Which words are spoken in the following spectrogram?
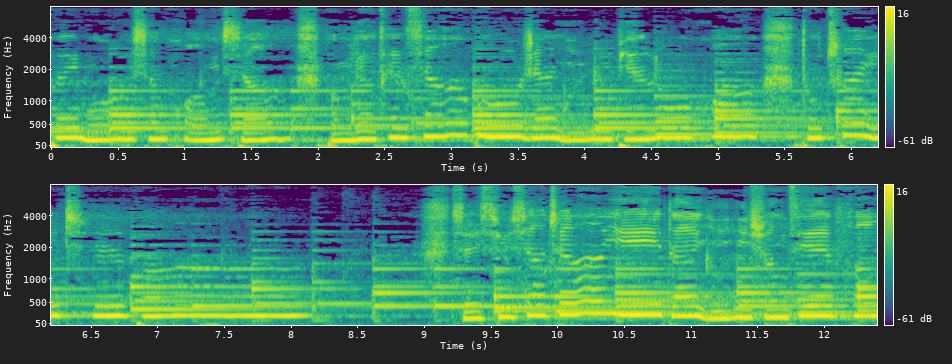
北陌上黄沙，风流天下，不染一片落花，独垂翅膀。谁许下这一代一双结发，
